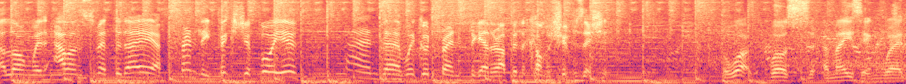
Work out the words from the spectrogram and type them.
along with Alan Smith today. A friendly fixture for you and uh, we're good friends together up in the commentary position. But what was amazing when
